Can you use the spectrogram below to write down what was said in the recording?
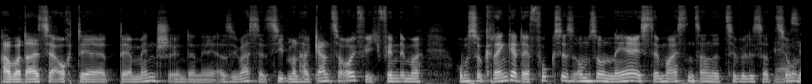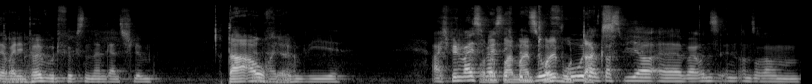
Aber da ist ja auch der, der Mensch in der Nähe. Also ich weiß nicht, sieht man halt ganz häufig. Ich finde immer, umso kränker der Fuchs ist, umso näher ist er meistens an der Zivilisation. Ja, ist ja bei den ne? Tollwutfüchsen dann ganz schlimm. Da auch, halt ja. Irgendwie aber ich bin, weiß, weiß ich bin so froh, dass, dass wir äh, bei uns in unserem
